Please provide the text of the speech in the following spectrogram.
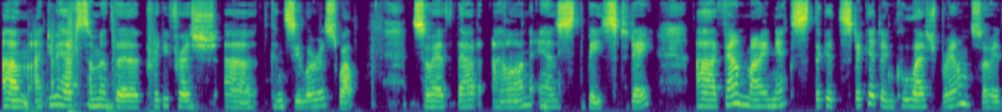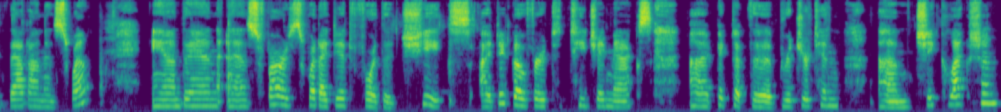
Um, I do have some of the Pretty Fresh uh, concealer as well. So I have that on as the base today. I found my NYX Thick It Stick It in Cool Ash Brown, so I have that on as well. And then as far as what I did for the cheeks, I did go over to TJ Maxx. I picked up the Bridgerton um, cheek collection.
